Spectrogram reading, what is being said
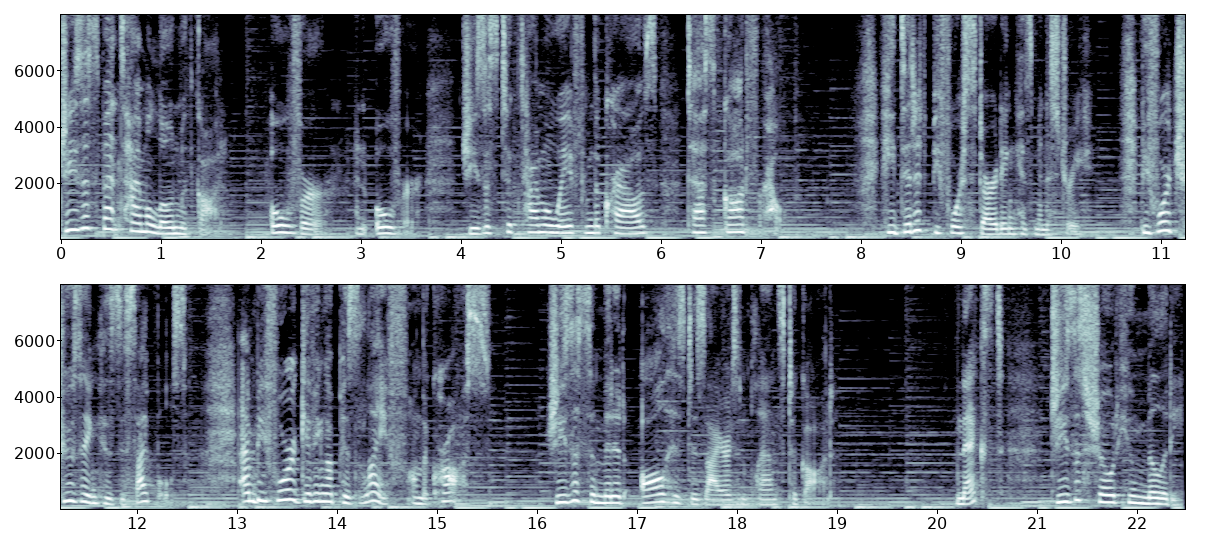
Jesus spent time alone with God, over and over. Jesus took time away from the crowds to ask God for help. He did it before starting his ministry, before choosing his disciples, and before giving up his life on the cross. Jesus submitted all his desires and plans to God. Next, Jesus showed humility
